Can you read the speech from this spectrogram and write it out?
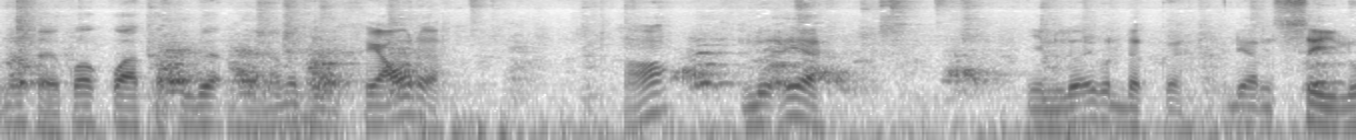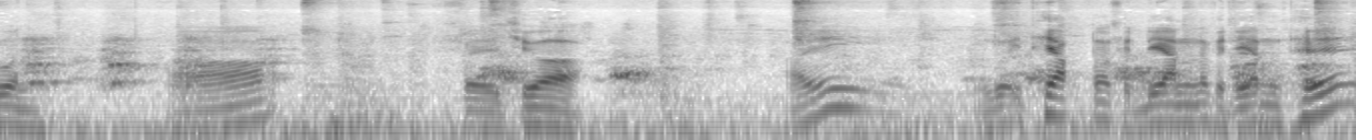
Nó phải qua qua tập luyện thì nó mới được khéo được. Đó lưỡi à nhìn lưỡi con đực đi đen xì luôn. Đó. Về chưa? Ấy, lưỡi thép nó phải đen, nó phải đen thế.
